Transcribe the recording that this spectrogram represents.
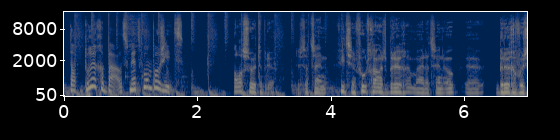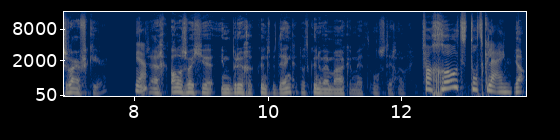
dat bruggen bouwt met composiet. Alle soorten bruggen. Dus dat zijn fiets- en voetgangersbruggen, maar dat zijn ook eh, bruggen voor zwaar verkeer. Ja. Dus eigenlijk alles wat je in bruggen kunt bedenken, dat kunnen wij maken met onze technologie. Van groot tot klein. Ja,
